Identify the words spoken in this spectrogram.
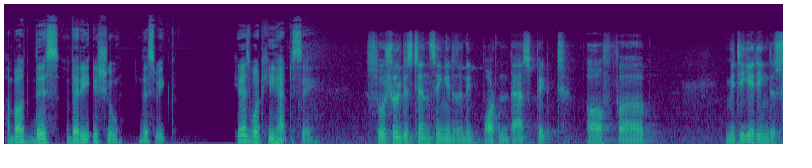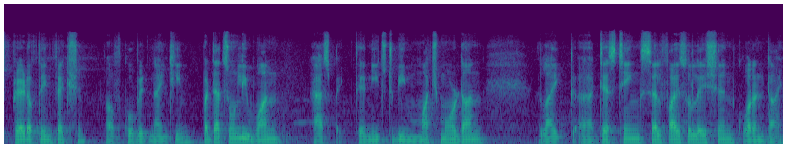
about this very issue this week. Here's what he had to say. Social distancing is an important aspect of uh, mitigating the spread of the infection of COVID 19, but that's only one aspect. There needs to be much more done, like uh, testing, self isolation, quarantine.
